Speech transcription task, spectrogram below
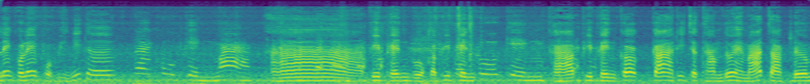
เร่งคนเร่งผมอีกนิดนึงได้ครูเก่งมากอ่าพี่เพนบวกกับพี่เพได้นครูเก่งครับพี่เพนก็กล้าที่จะทำด้วยเห็นไหมจากเดิม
